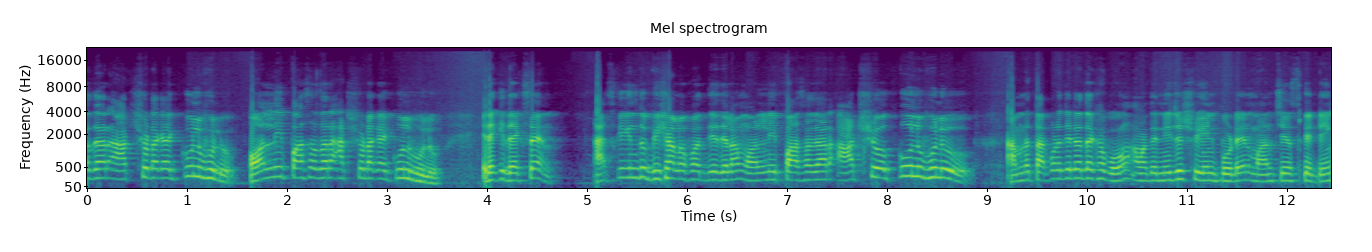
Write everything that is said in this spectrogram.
হাজার আটশো টাকায় কুল ভুলু। অনলি পাঁচ হাজার আটশো টাকায় কুল ভুলু। এটা কি দেখছেন? আজকে কিন্তু বিশাল অফার দিয়ে দিলাম অনলি পাঁচ হাজার আটশো কুল ভুলু। আমরা তারপরে যেটা দেখাবো, আমাদের নিজস্ব ইনপুটের মানচি স্কেটিং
